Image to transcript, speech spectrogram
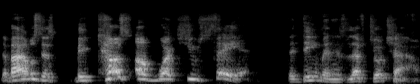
The Bible says, because of what you said, the demon has left your child.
